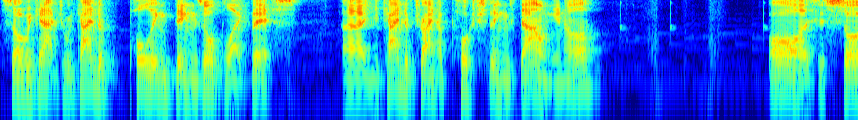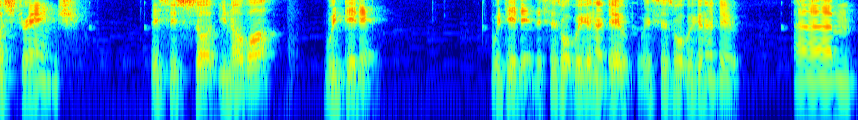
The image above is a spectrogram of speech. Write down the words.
So we can actually, we're kind of pulling things up like this. Uh, you're kind of trying to push things down, you know? Oh, this is so strange. This is so... You know what? We did it. We did it. This is what we're going to do. This is what we're going to do. Um,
